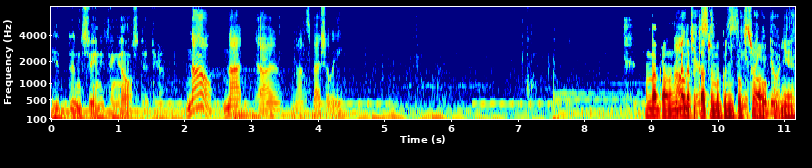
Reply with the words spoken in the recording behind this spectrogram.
You didn't see anything else, did you? No, not, uh, not especially. No dobra, no nie będę pytał, czemu go nie powstrzymał, pewnie,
